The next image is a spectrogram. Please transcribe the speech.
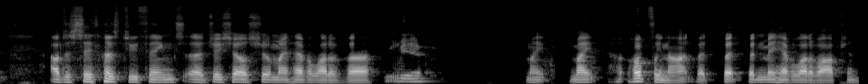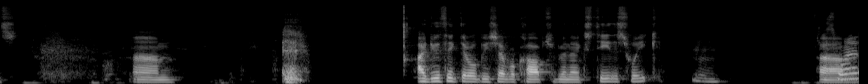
I'll just say those two things. Uh, Jay Shell's show might have a lot of, uh, Yeah. might, might, hopefully not, but, but, but may have a lot of options. Um, I do think there will be several cops from NXT this week. Mm. It's, Um, one,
